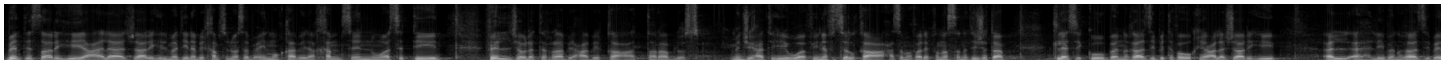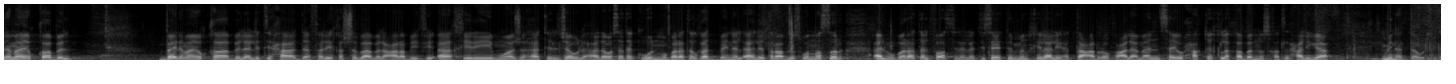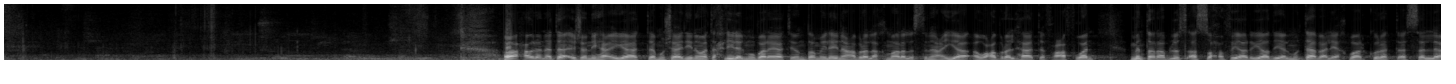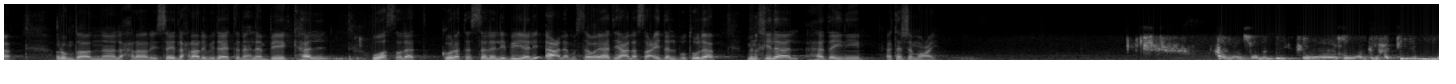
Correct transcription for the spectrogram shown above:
بانتصاره على جاره المدينة ب 75 مقابل 65 في الجولة الرابعة بقاعه طرابلس من جهته وفي نفس القاعه حسم فريق النصر نتيجة كلاسيكو بنغازي بتفوقه على جاره الأهلي بنغازي. بينما يقابل بينما يقابل الاتحاد فريق الشباب العربي في آخر مواجهات الجولة. هذا وستكون مباراة الغد بين الأهلي طرابلس والنصر. المباراة الفاصلة التي سيتم من خلالها التعرف على من سيحقق لقب النسخة الحالية من الدوري. وحول نتائج النهائيات مشاهدينا وتحليل المباريات ينضم إلينا عبر الاقمار الاصطناعية أو عبر الهاتف عفوا من طرابلس الصحفي الرياضي المتابع لأخبار كرة السلة رمضان الحراري سيد الحراري بداية أهلا بك. هل وصلت كرة السلة الليبية لأعلى مستوياتها على صعيد البطولة من خلال هذين التجمعين؟ أهلا وسهلا بك أخوي عبد الحكيم.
